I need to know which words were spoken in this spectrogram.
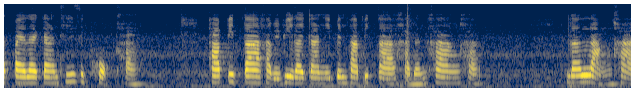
ถัดไปรายการที่ 16 ค่ะพาปิดตาค่ะพี่พีรายการนี้เป็นพาปิดตาค่ะด้านข้างค่ะ ด้านหลังค่ะ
